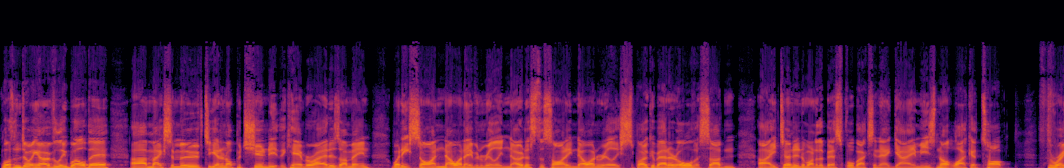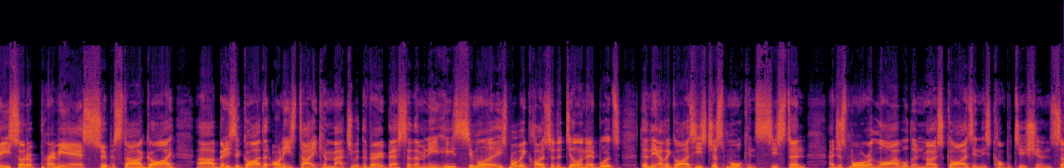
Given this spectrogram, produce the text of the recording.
wasn't doing overly well there. Uh, makes a move to get an opportunity at the Canberra Raiders. I mean, when he signed, no one even really noticed the signing. No one really spoke about it. All of a sudden, uh, he turned into one of the best fullbacks in our game. He's not like a top three sort of premier superstar guy, uh, but he's a guy that on his day can match it with the very best of them. And he, he's similar, he's probably closer to Dylan Edwards than the other guys. He's just more consistent and just more reliable than most guys in this competition. So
